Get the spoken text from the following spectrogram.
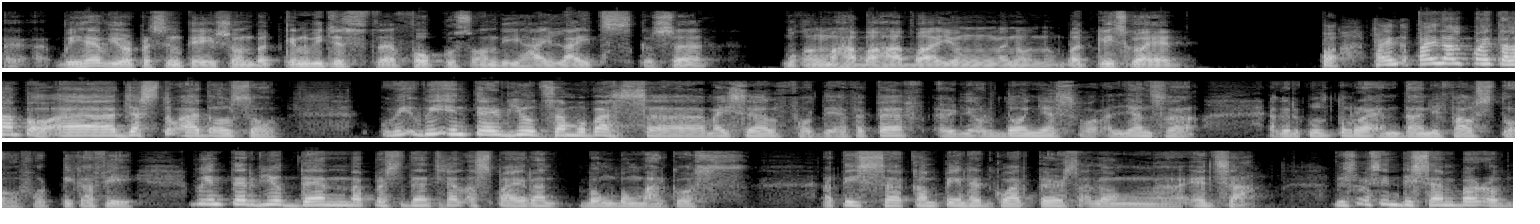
uh, we have your presentation, but can we just uh, focus on the highlights because uh, mukhang mahaba-haba yung ano, no? But please go ahead. Po, fin- final point na lang po, uh, just to add also, we, we interviewed some of us, uh, myself for the FFF, Ernie Ordonez for Alianza Agricultura, and Danny Fausto for PICAFI. We interviewed then the presidential aspirant Bongbong Marcos at his uh, campaign headquarters along uh, EDSA. This was in December of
